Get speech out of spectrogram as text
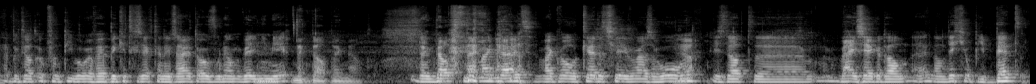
heb ik dat ook van Tibor, of heb ik het gezegd en heeft hij het overgenomen, weet ik niet meer. Denk dat, denk dat. Ik denk dat, nee, maakt niet uit. Maar ik wil credits geven waar ze horen. Ja. Is dat eh, wij zeggen dan, hè, dan lig je op je bed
